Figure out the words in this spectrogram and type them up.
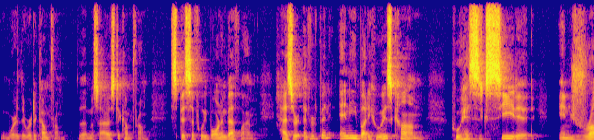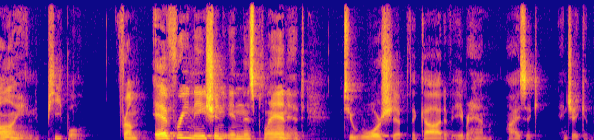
where they were to come from, the Messiah was to come from, specifically born in Bethlehem, has there ever been anybody who has come who has succeeded in drawing people from every nation in this planet to worship the God of Abraham, Isaac, and Jacob?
